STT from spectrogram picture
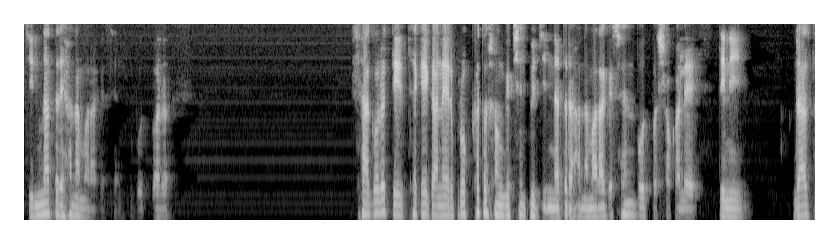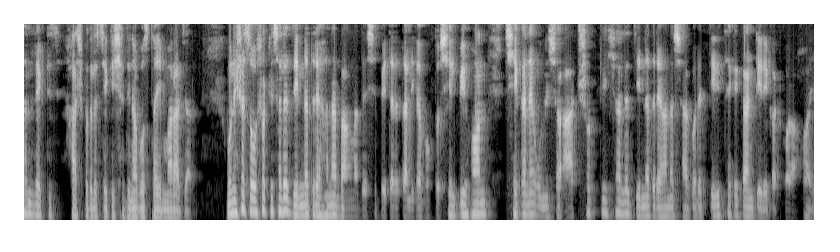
জিন্নাত রেহানা মারা গেছেন। বুধবার সাগরের তীর থেকে গানের প্রখ্যাত সংগীত শিল্পী জিন্নাত রেহানা মারা গেছেন। বুধবার সকালে তিনি রাজধানীর একটি হাসপাতালে চিকিৎসাধীন অবস্থায় মারা যান। উনিশশো চৌষট্টি সালে জিন্নাত রেহানা বাংলাদেশে বেতারে তালিকাভুক্ত শিল্পী হন। সেখানে উনিশশো আটষট্টি সালে জিন্নাত রেহানা সাগরের তীর থেকে গানটি রেকর্ড করা হয়।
